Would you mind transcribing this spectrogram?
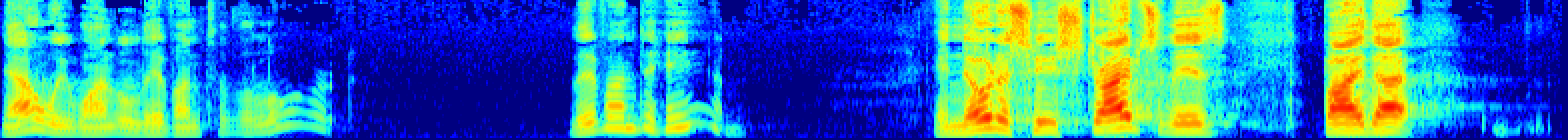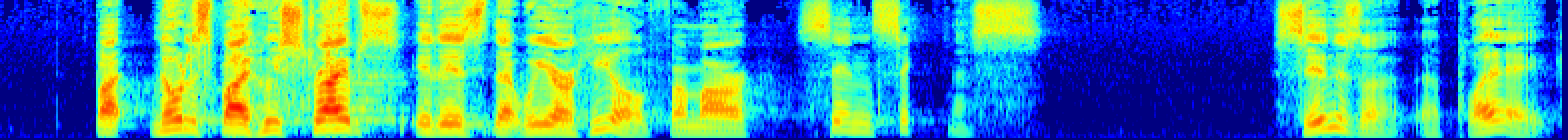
now we want to live unto the Lord. Live unto Him. And notice whose stripes it is by that, but notice by whose stripes it is that we are healed from our sin sickness. Sin is a, a plague.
